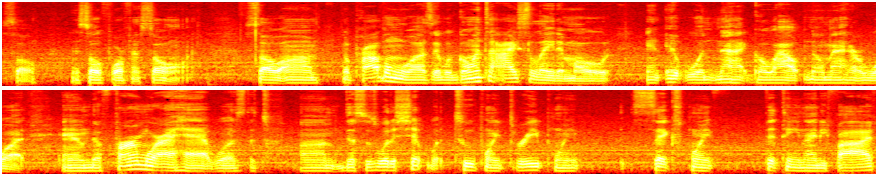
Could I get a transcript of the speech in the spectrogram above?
So and so forth and so on so um the problem was it would go into isolated mode and it would not go out no matter what. And the firmware I had was the um, this is what it shipped with 2.3.6.1595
